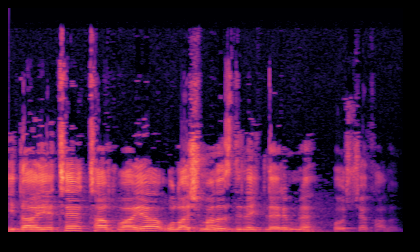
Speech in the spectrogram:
Hidayete, takvaya ulaşmanız dileklerimle. Hoşça kalın.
